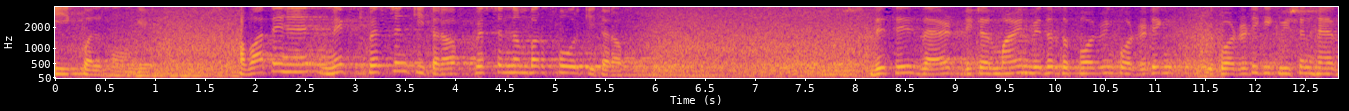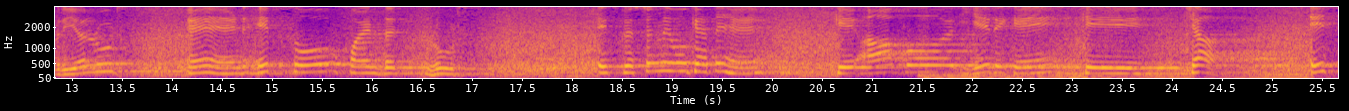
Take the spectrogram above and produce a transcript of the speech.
इक्वल होंगे. अब आते हैं नेक्स्ट क्वेश्चन की तरफ़ क्वेश्चन नंबर फोर की तरफ़. This is that determine whether the following quadratic equation have real roots and if so find the roots इस क्वेश्चन में वो कहते हैं कि आप ये देखें कि क्या इस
